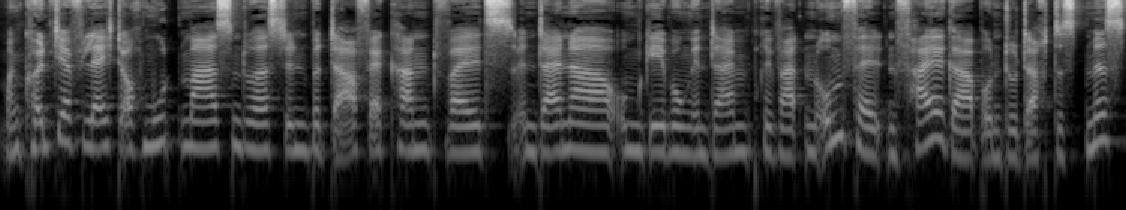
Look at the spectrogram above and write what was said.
Man könnte ja vielleicht auch mutmaßen, du hast den Bedarf erkannt, weil es in deiner Umgebung, in deinem privaten Umfeld einen Fall gab und du dachtest, Mist,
